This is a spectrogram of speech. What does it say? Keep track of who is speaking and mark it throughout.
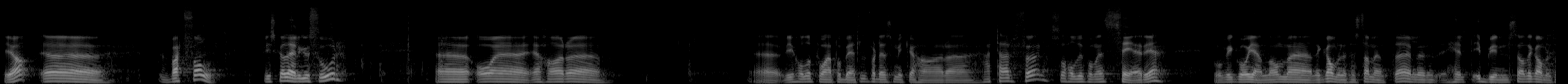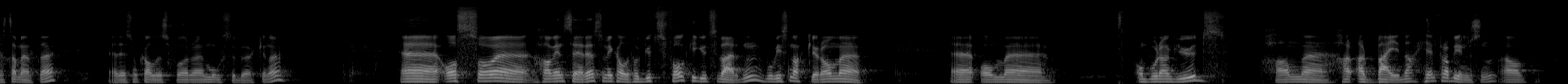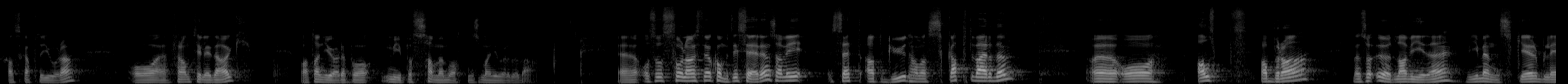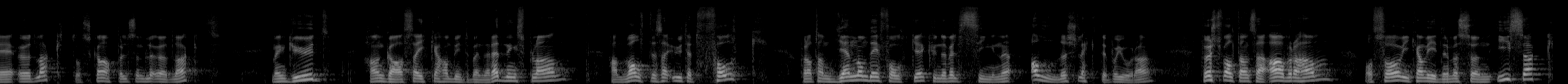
Speaker 1: Ja, eh, i hvert fall. Vi skal dele Guds ord. Eh, og eh, jeg har eh, eh, Vi holder på her på Betel. For dere som ikke har eh, vært her før, så holder vi på med en serie hvor vi går gjennom Det gamle testamentet, eller helt i begynnelsen av Det gamle testamentet. det som kalles for Mosebøkene. og så har vi en serie som vi kaller for Guds folk i Guds verden, hvor vi snakker om, om, om hvordan Gud han eh, har arbeida helt fra begynnelsen av han skapte jorda, og fram til i dag. Og at han gjør det på, mye på samme måten som han gjorde det da. Eh, og så, så langt vi har kommet i serien, så har vi sett at Gud har skapt verden. Eh, og alt var bra, men så ødela vi det. Vi mennesker ble ødelagt, og skapelsen ble ødelagt. Men Gud han ga seg ikke. Han begynte på en redningsplan. Han valgte seg ut et folk for at han gjennom det folket kunne velsigne alle slekter på jorda. Først valgte han seg Abraham, og så gikk han videre med sønnen Isak.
